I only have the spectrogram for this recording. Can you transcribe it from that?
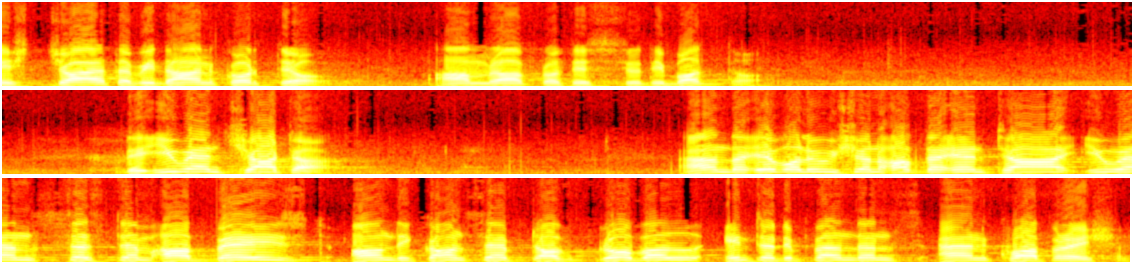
নিশ্চয়তা বিধান করতেও আমরা প্রতিশ্রুতিবদ্ধ। The UN charter and the evolution of the entire UN system are based on the concept of global interdependence and cooperation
